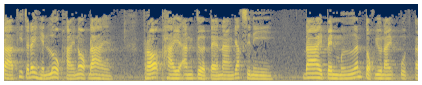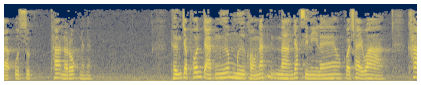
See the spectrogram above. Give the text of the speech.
กาสที่จะได้เห็นโลกภายนอกได้ เพราะภัยอันเกิดแต่นางยักษินี ได้เป็นเหมือนตกอยู่ในอุอุสุทธานรกนั่นนะ ถึงจะพ้นจากเงื้อมมือของนักนางยักษินีแล้วก็ใช่ว่าข้า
